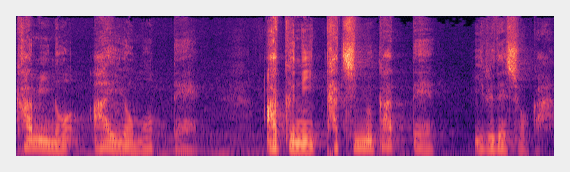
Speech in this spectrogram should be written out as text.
神の愛をもって悪に立ち向かっているでしょうか？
